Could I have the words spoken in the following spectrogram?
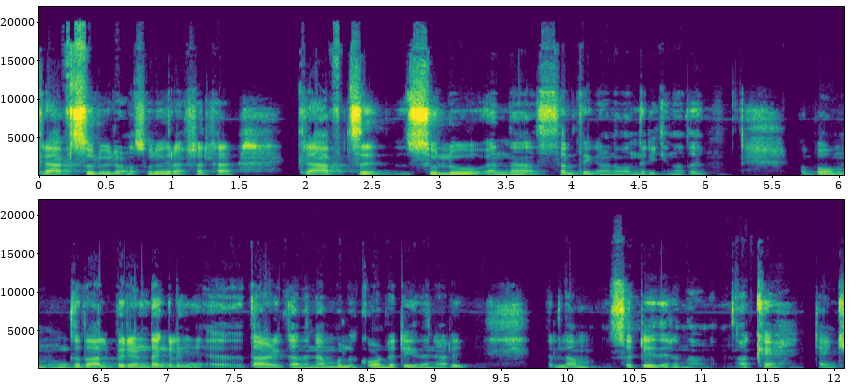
ക്രാഫ്റ്റ് സുലുവിലാണ്. സുലു ക്രാഫ്റ്റ് അല്ല ക്രാഫ്റ്റ്സ് സുലു എന്ന സ്ഥലത്തേക്കാണ് വന്നിരിക്കുന്നത്. അപ്പോൾ നിങ്ങൾക്ക് താല്പര്യം ഉണ്ടെങ്കിൽ താഴെ കാണുന്ന നമ്പറിൽ കോൺടാക്ട് ചെയ്തതിനാൽ എല്ലാം സെറ്റ് ചെയ്ത് തരുന്നതാണ്. ഓക്കെ താങ്ക്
